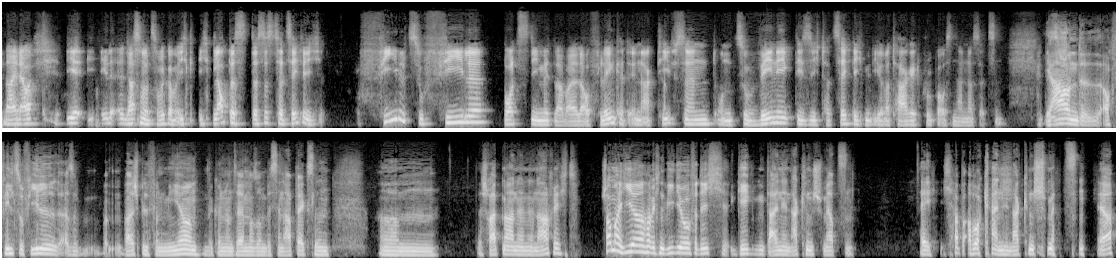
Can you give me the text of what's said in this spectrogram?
nein, aber ihr, ihr, lassen wir zurückkommen. Ich, ich glaube, dass das ist tatsächlich viel zu viele Bots, die mittlerweile auf LinkedIn aktiv sind und zu wenig, die sich tatsächlich mit ihrer Target Group auseinandersetzen. Das ja, und äh, auch viel zu viel, also Beispiel von mir, wir können uns ja immer so ein bisschen abwechseln. Ähm, da schreibt man eine Nachricht, Schau mal hier, habe ich ein Video für dich gegen deine Nackenschmerzen. Hey, ich habe aber keine Nackenschmerzen, ja,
